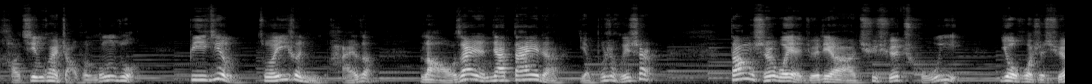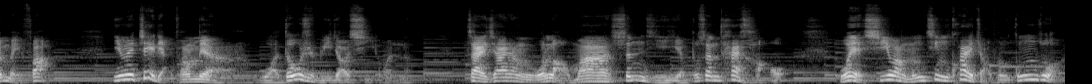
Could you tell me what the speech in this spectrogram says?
好尽快找份工作。毕竟作为一个女孩子。老在人家待着也不是回事儿。当时我也决定啊，去学厨艺，又或是学美发，因为这两方面啊，我都是比较喜欢的。再加上我老妈身体也不算太好，我也希望能尽快找份工作，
